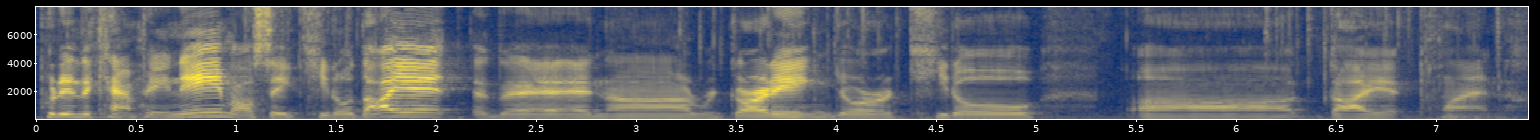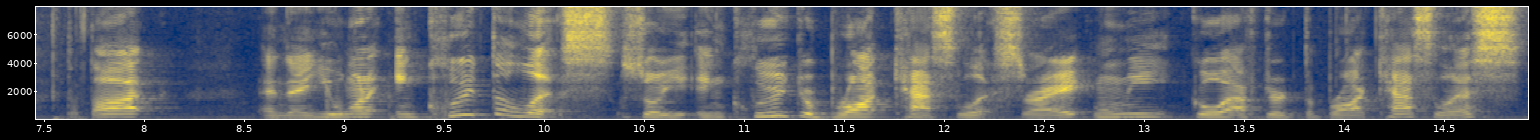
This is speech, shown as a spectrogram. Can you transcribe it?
put in the campaign name, I'll say Keto Diet, and then uh, regarding your Keto uh, Diet plan. The dot and then you want to include the list. So you include your broadcast list, right? Only go after the broadcast list.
